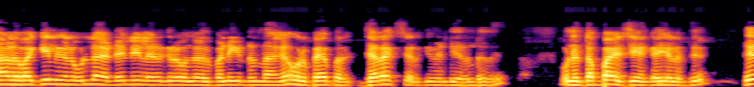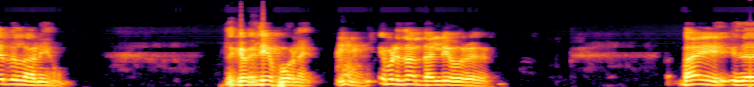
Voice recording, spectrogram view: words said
நாலு வக்கீல்கள் உள்ள டெல்லியில் இருக்கிறவங்க அது பண்ணிக்கிட்டு இருந்தாங்க. ஒரு பேப்பர் ஜெராக்ஸ் எடுக்க வேண்டி இருந்தது. ஒன்று தப்பாயிடுச்சு என் கையெழுத்து. தேர்தல் ஆணையம் இதுக்கு வெளியே போனேன். இப்படி தான் தள்ளி ஒரு பாய் இது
